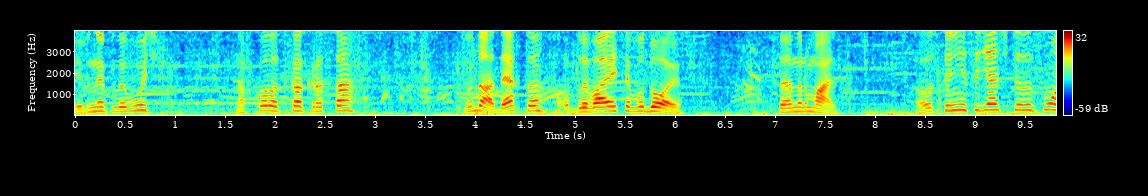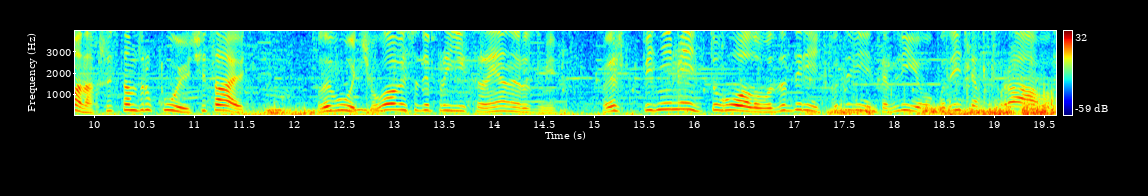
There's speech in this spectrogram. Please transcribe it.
І вони пливуть, навколо така краса. Ну так, да, дехто обливається водою. Це нормально. А останні сидять в телефонах, щось там друкують, читають, пливуть. Чого ви сюди приїхали, я не розумію. Ви ж підніміть ту голову, задеріть, подивіться вліво, подивіться вправо.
